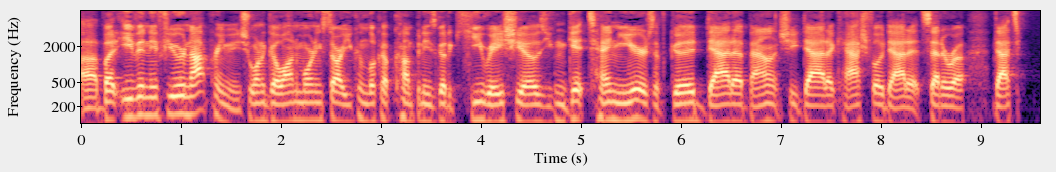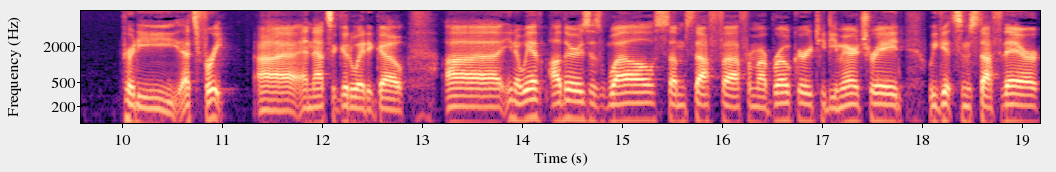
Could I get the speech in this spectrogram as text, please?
Uh, but even if you're not premium, you want to go on Morningstar, you can look up companies, go to key ratios. You can get 10 years of good data, balance sheet data, cash flow data, et cetera. That's pretty, that's free. Uh, and that's a good way to go. Uh, you know, we have others as well. Some stuff uh, from our broker, TD Ameritrade. We get some stuff there.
